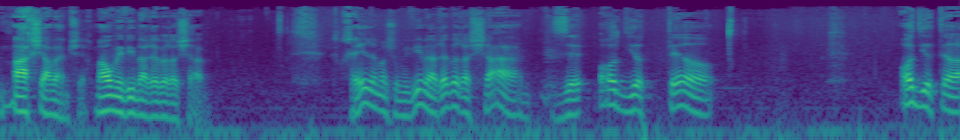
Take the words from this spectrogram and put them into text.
מה עכשיו ההמשך? מה הוא מביא מהרב הרש"ב? חיירם, מה שהוא מביא מהרב הרש"ב זה עוד יותר, עוד יותר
